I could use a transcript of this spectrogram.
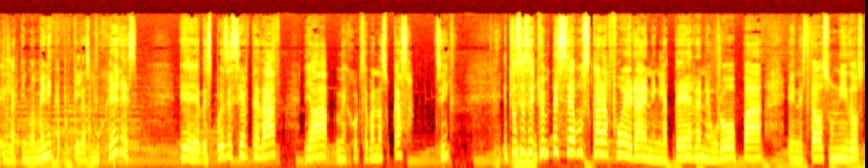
en Latinoamérica porque las mujeres, eh, después de cierta edad, ya mejor se van a su casa, ¿sí? Entonces eh, yo empecé a buscar afuera, en Inglaterra, en Europa, en Estados Unidos,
